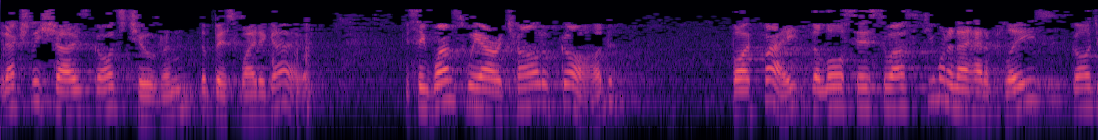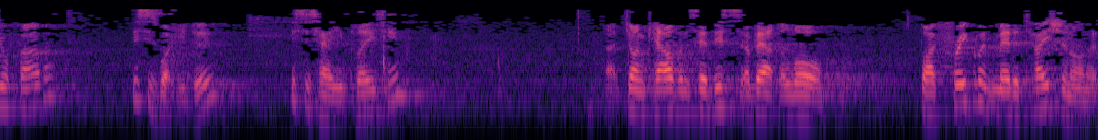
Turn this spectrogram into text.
It actually shows God's children the best way to go. You see, once we are a child of God, by faith, the law says to us, Do you want to know how to please God your Father? This is what you do. This is how you please Him. Uh, John Calvin said this about the law By frequent meditation on it,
